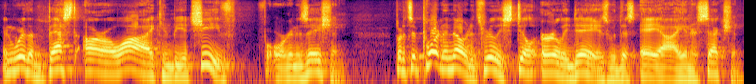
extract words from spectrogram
and where the best ROI can be achieved for organization. But it's important to note, it's really still early days with this AI intersection.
